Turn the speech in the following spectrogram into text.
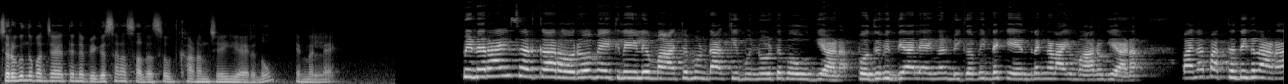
ചെറുകുന്ന് പഞ്ചായത്തിന്റെ വികസന സദസ്സ് ഉദ്ഘാടനം ചെയ്യുകയായിരുന്നു എം എൽ എ. പിണറായി സർക്കാർ ഓരോ മേഖലയിലും മാറ്റമുണ്ടാക്കി മുന്നോട്ട് പോവുകയാണ്. പൊതുവിദ്യാലയങ്ങൾ മികവിന്റെ കേന്ദ്രങ്ങളായി മാറുകയാണ്. പല പദ്ധതികളാണ്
